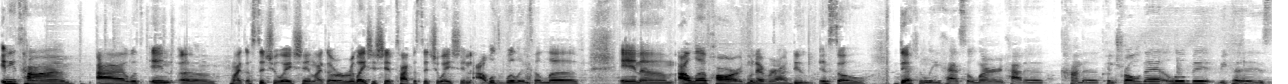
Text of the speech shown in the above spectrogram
anytime I was in um like a situation, like a relationship type of situation, I was willing to love and um I love hard whenever I do. And so definitely had to learn how to kind of control that a little bit because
